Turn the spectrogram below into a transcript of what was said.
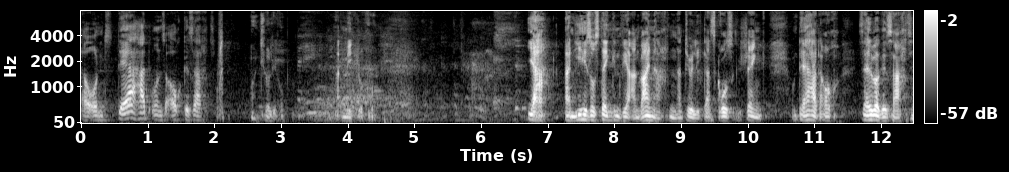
Äh, und der hat uns auch gesagt, Entschuldigung, ein Mikrofon. Ja, an Jesus denken wir an Weihnachten natürlich, das große Geschenk. Und der hat auch selber gesagt,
